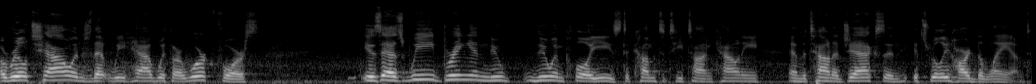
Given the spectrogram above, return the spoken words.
a real challenge that we have with our workforce is as we bring in new, new employees to come to Teton County and the town of Jackson, it's really hard to land.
